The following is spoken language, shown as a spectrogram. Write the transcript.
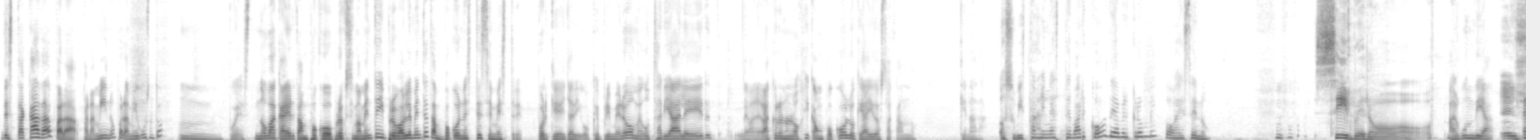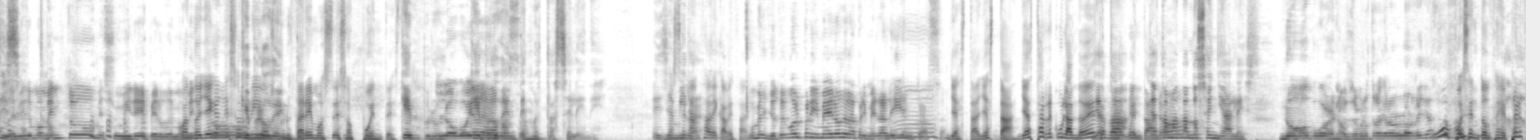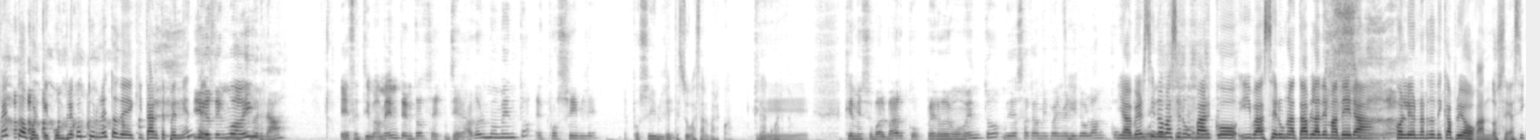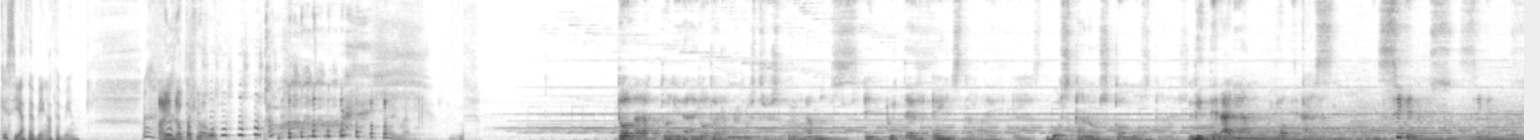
destacada para, para mí, ¿no? Para mi gusto, mm, pues no va a caer tampoco próximamente y probablemente tampoco en este semestre, porque ya digo que primero me gustaría leer de manera cronológica un poco lo que ha ido sacando. Que nada. ¿Os subís también a este barco de Abercrombie o a ese no? Sí, pero Algún día. En su debido momento me subiré, pero de momento... Cuando lleguen esos Qué ríos prudente. cruzaremos esos puentes. qué, pru- Lo voy a qué dejar prudente pasar. es nuestra Selene. Ella se mira, lanza de cabeza. ¿eh? Hombre, yo tengo el primero de la primera ley en Mm, casa. Ya está, ya está. Ya está reculando, ¿eh? ya ¿Te has dado está, cuenta, ya no? está mandando señales. No, bueno, se me lo trajeron los reyes. Uh, pues entonces es perfecto, porque cumple con tu reto de quitarte pendientes. y lo tengo ahí. ¿Verdad? Efectivamente, entonces, llegado el momento, es posible, es posible Que te subas al barco. De acuerdo. que, que me suba al barco. Pero de momento voy a sacar mi pañuelito blanco. Y a ver si no va a ser un barco y va a ser una tabla de madera con Leonardo DiCaprio ahogándose. Así que sí, haces bien, haces bien. Ay, no, por favor. Toda la actualidad en torno a nuestros programas en Twitter e Instagram. Búscanos como Literarian Podcast. Síguenos, síguenos.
